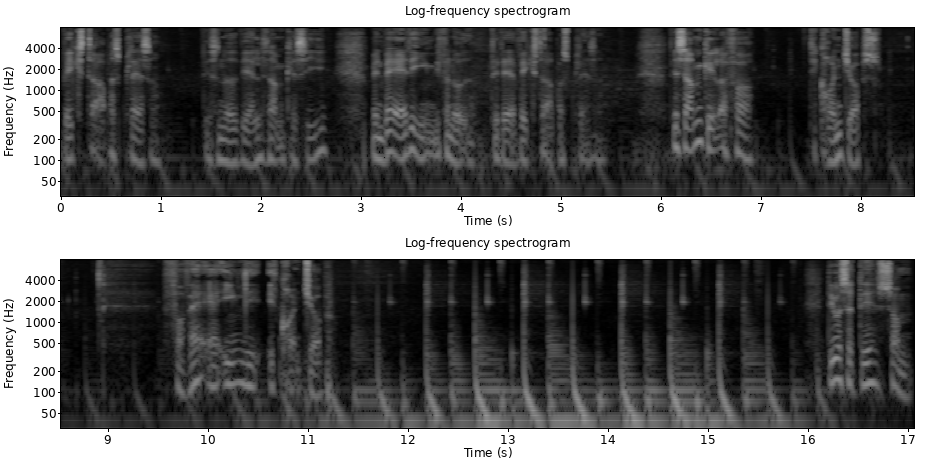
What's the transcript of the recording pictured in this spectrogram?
vækst og arbejdspladser. Det er sådan noget, vi alle sammen kan sige. Men hvad er det egentlig for noget, det der vækstarbejdspladser? arbejdspladser? Det samme gælder for de grønne jobs. For hvad er egentlig et grønt job? Det var så det, som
